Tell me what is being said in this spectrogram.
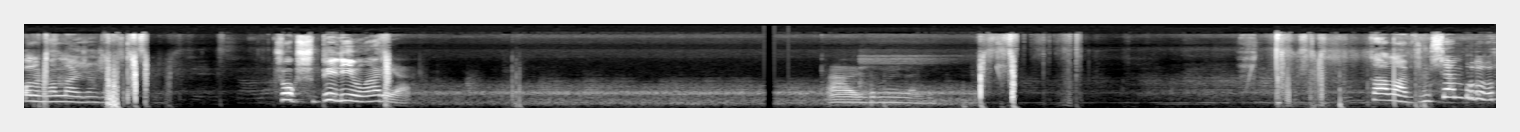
Oğlum vallahi Jonja. Çok şüpheliyim var ya. Ha öldürmeye geldi. Tamam abicim sen burada dur.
